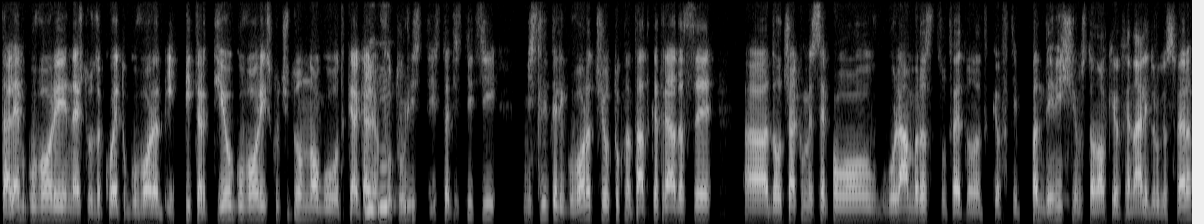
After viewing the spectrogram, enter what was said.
Талеб говори, нещо за което говорят и Питър Тил говори, изключително много, така кажем, mm-hmm. футуристи, статистици, мислители говорят, че от тук нататък трябва да се да очакваме все по-голям ръст, съответно, на такъв тип пандемични обстановки в една или друга сфера,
